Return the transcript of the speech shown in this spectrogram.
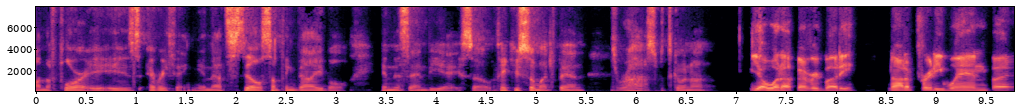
on the floor is everything. And that's still something valuable in this NBA. So thank you so much, Ben. Ross, what's going on? Yo, what up, everybody? Not a pretty win, but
